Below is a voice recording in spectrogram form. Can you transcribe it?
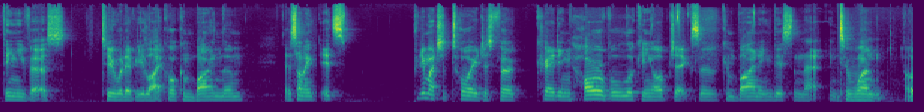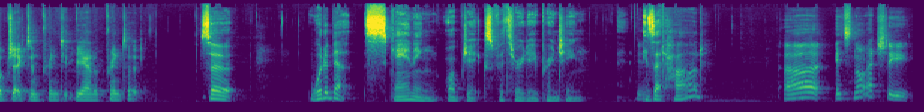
Thingiverse to whatever you like, or combine them. There's something. It's pretty much a toy just for creating horrible looking objects of combining this and that into one object and print it, be able to print it. So, what about scanning objects for 3D printing? Is that hard? Uh, it's not actually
